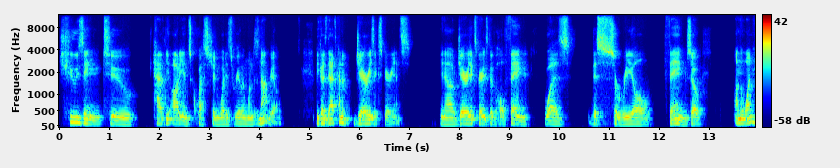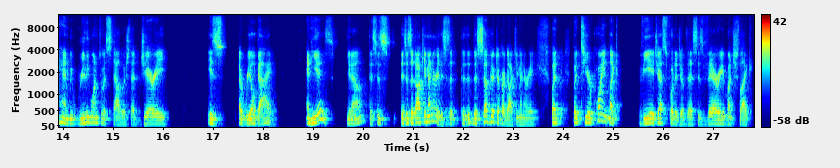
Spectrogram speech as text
choosing to have the audience question what is real and what is not real. Because that's kind of Jerry's experience. You know, Jerry's experience through the whole thing was this surreal thing. So on the one hand, we really wanted to establish that Jerry is a real guy and he is you know this is this is a documentary. This is a the, the subject of our documentary. But but to your point like vhs footage of this is very much like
